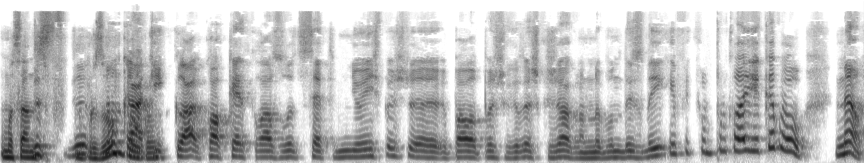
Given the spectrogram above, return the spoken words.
uma Santos de- de, presunto. nunca há aqui clá- qualquer cláusula de 7 milhões para, os, eh, para, para os jogadores que jogam na Bundesliga e ficam por lá e acabou. Não,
